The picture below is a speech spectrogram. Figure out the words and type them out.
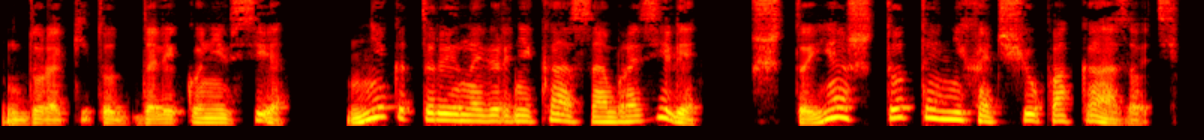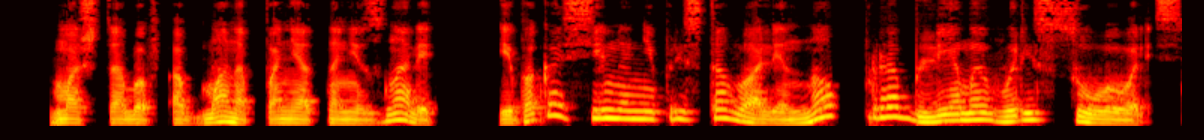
Дураки тут далеко не все. Некоторые наверняка сообразили, что я что-то не хочу показывать. Масштабов обмана, понятно, не знали и пока сильно не приставали, но проблемы вырисовывались.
